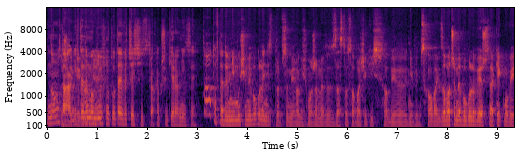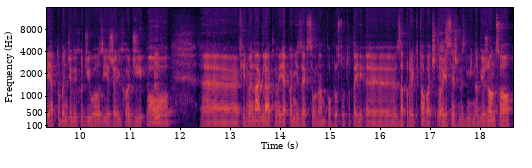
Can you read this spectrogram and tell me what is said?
No Coś tak, i wtedy nie? moglibyśmy tutaj wyczyścić trochę przy kierownicy. No to wtedy nie musimy w ogóle nic w sumie robić, możemy zastosować jakiś sobie, nie wiem, schowek. Zobaczymy w ogóle, wiesz, tak jak mówię, jak to będzie wychodziło, jeżeli chodzi o e, firmę Naglak, no jak oni zechcą nam po prostu tutaj e, zaprojektować, to jesteśmy z nimi na bieżąco.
